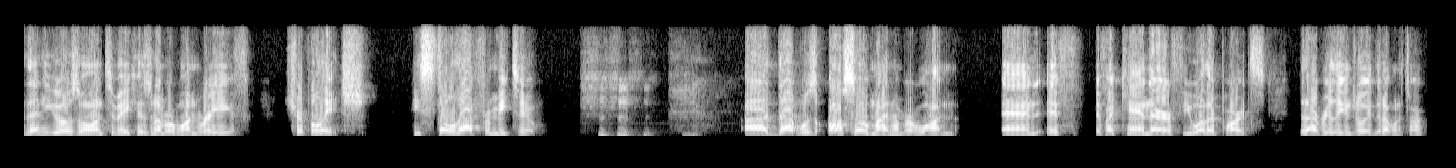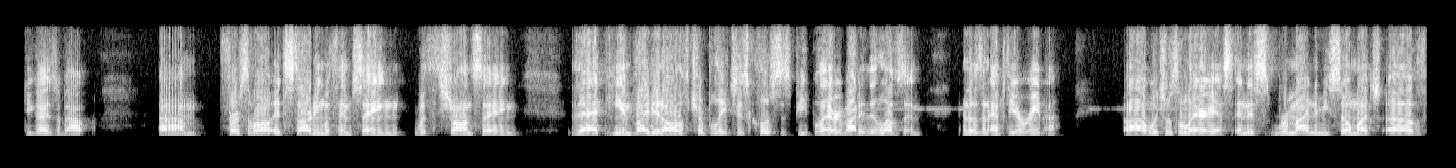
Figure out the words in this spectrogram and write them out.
Then he goes on to make his number one rave, Triple H. He stole that from me too. uh, that was also my number one. And if if I can, there are a few other parts that I really enjoyed that I want to talk to you guys about. Um, first of all, it's starting with him saying, with Shawn saying that he invited all of Triple H's closest people and everybody that loves him, and it was an empty arena, uh, which was hilarious. And this reminded me so much of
